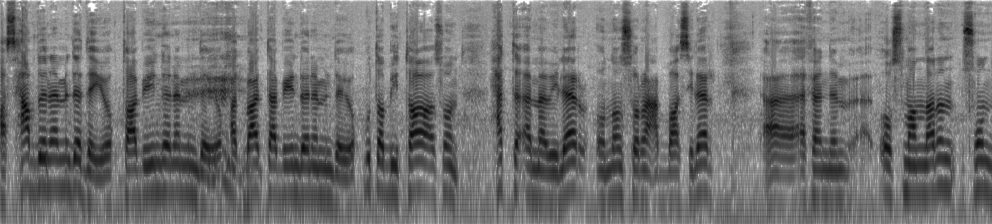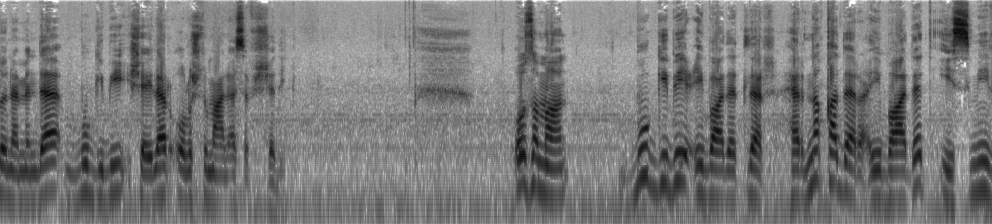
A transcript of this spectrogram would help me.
Ashab döneminde de yok, tabi'in döneminde yok, atba tabi'in döneminde yok. Bu tabi ta son hatta Emeviler, ondan sonra Abbasiler, e, efendim Osmanlıların son döneminde bu gibi şeyler oluştu maalesef şiddet. O zaman bu gibi ibadetler her ne kadar ibadet ismi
